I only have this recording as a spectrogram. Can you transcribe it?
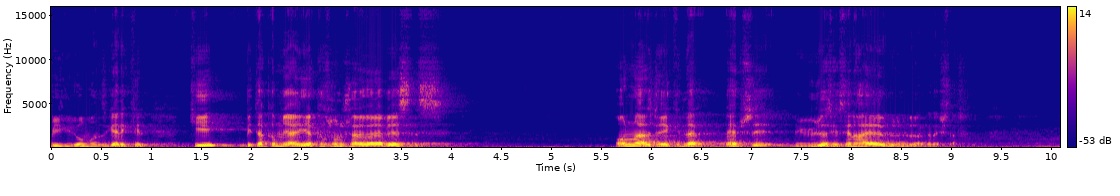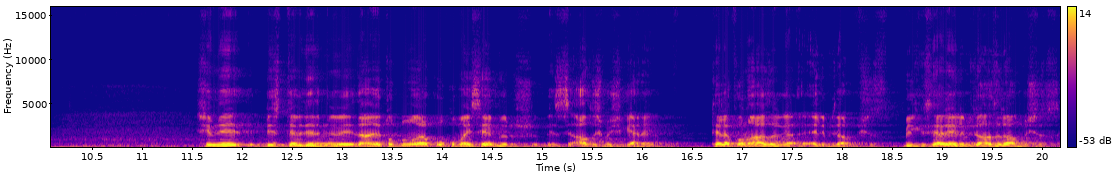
bilgili olmanız gerekir ki bir takım yani yakın sonuçlar verebilirsiniz. Onun haricindekiler hepsi %80'i hayal ürünüdür arkadaşlar. Şimdi biz de dediğim gibi daha önce toplum olarak okumayı sevmiyoruz. Biz alışmışız yani. Telefonu hazır elimize almışız. Bilgisayarı elimize hazır almışız.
